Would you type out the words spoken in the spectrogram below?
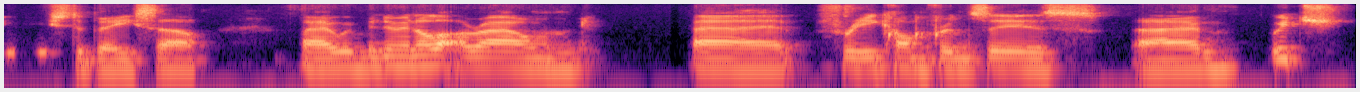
maybe used to be. So uh, we've been doing a lot around uh, free conferences, um, which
